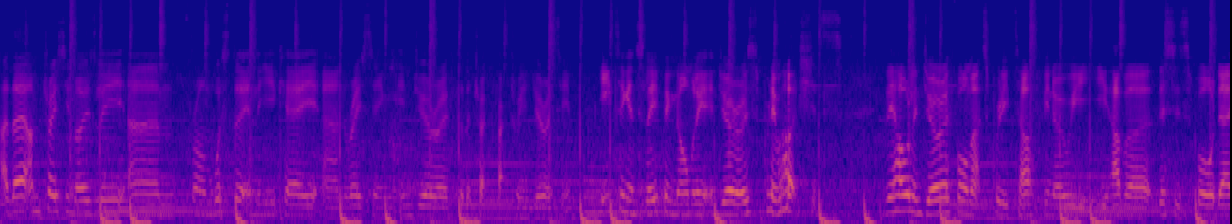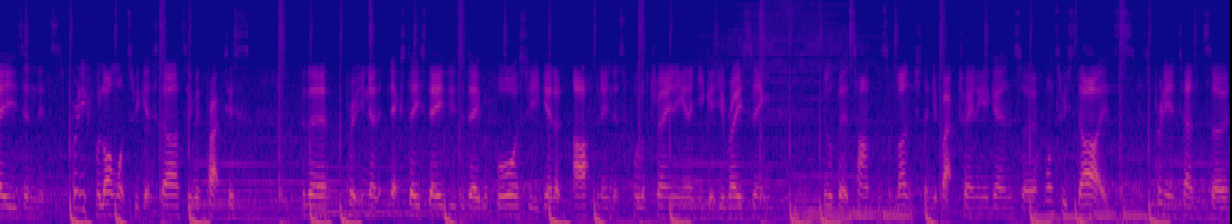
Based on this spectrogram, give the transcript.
Hi there, I'm Tracy Moseley um, from Worcester in the UK and racing enduro for the Trek Factory Enduro team. Eating and sleeping normally at enduros, pretty much. It's the whole enduro format's pretty tough. You know, we you have a this is four days and it's pretty full on once we get started with practice for the you know next day stages the day before. So you get an afternoon that's full of training and then you get your racing, a little bit of time for some lunch, then you're back training again. So once we start, it's it's pretty intense. So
